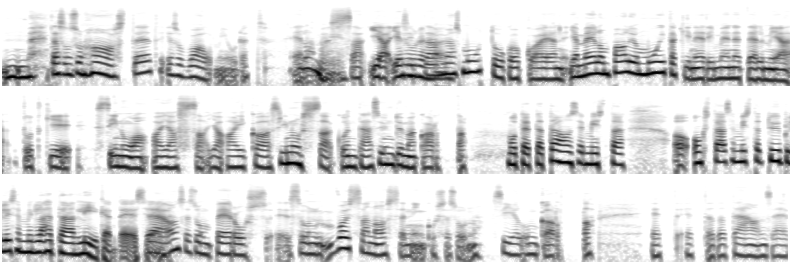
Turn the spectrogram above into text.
mm, tässä on sun haasteet ja sun valmiudet elämässä. No niin. Ja, ja sitten tämä myös muuttuu koko ajan. Ja meillä on paljon muitakin eri menetelmiä tutkia sinua ajassa ja aikaa sinussa kuin tämä syntymäkartta. Mutta että tämä on se, mistä, onko tämä se, mistä tyypillisemmin lähdetään liikenteeseen? Tämä on se sun perus, sun, voisi sanoa se, niin kuin se sun sielun kartta. Että et, tota, tämä on se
